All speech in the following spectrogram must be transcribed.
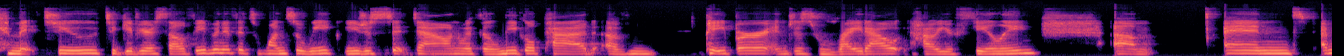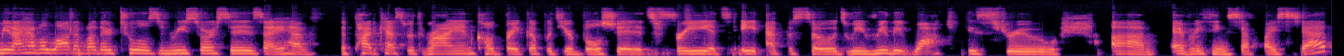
commit to to give yourself even if it's once a week you just sit down with a legal pad of paper and just write out how you're feeling. Um, and I mean, I have a lot of other tools and resources. I have the podcast with Ryan called Break Up with Your Bullshit. It's free, it's eight episodes. We really walk you through um, everything step by step.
